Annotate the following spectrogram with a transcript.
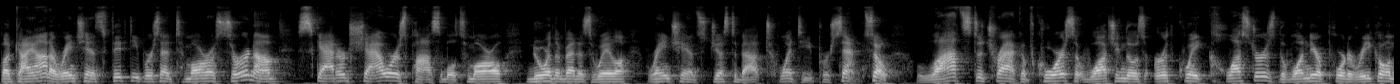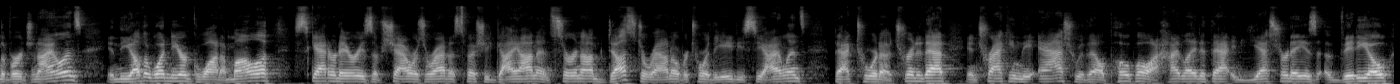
but Guyana, rain chance 50% tomorrow. Suriname, scattered showers possible tomorrow. Northern Venezuela, rain chance just about 20%. So lots to track, of course, watching those earthquake clusters, the one near Puerto Rico and the Virgin Islands, and the other one near Guatemala. Scattered areas of showers around, especially Guyana and Suriname. Dust around over toward the ABC Islands, back toward uh, Trinidad, and tracking the ash with El Popo. I highlighted that in yesterday's video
